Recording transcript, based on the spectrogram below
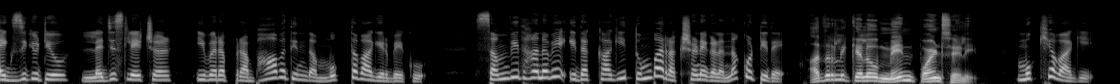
ಎಕ್ಸಿಕ್ಯೂಟಿವ್ ಲೆಜಿಸ್ಲೇಚರ್ ಇವರ ಪ್ರಭಾವದಿಂದ ಮುಕ್ತವಾಗಿರಬೇಕು. ಸಂವಿಧಾನವೇ ಇದಕ್ಕಾಗಿ ತುಂಬಾ ರಕ್ಷಣೆಗಳನ್ನ ಕೊಟ್ಟಿದೆ. ಅದರಲ್ಲಿ ಕೆಲವು ಮೇನ್ ಪಾಯಿಂಟ್ಸ್ ಹೇಳಿ. ಮುಖ್ಯವಾಗಿ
